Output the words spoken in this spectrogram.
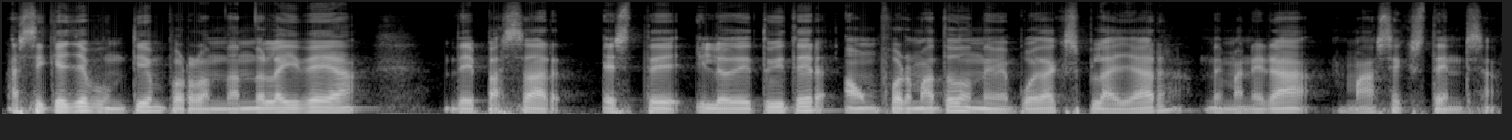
Así que llevo un tiempo rondando la idea de pasar este hilo de Twitter a un formato donde me pueda explayar de manera más extensa.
